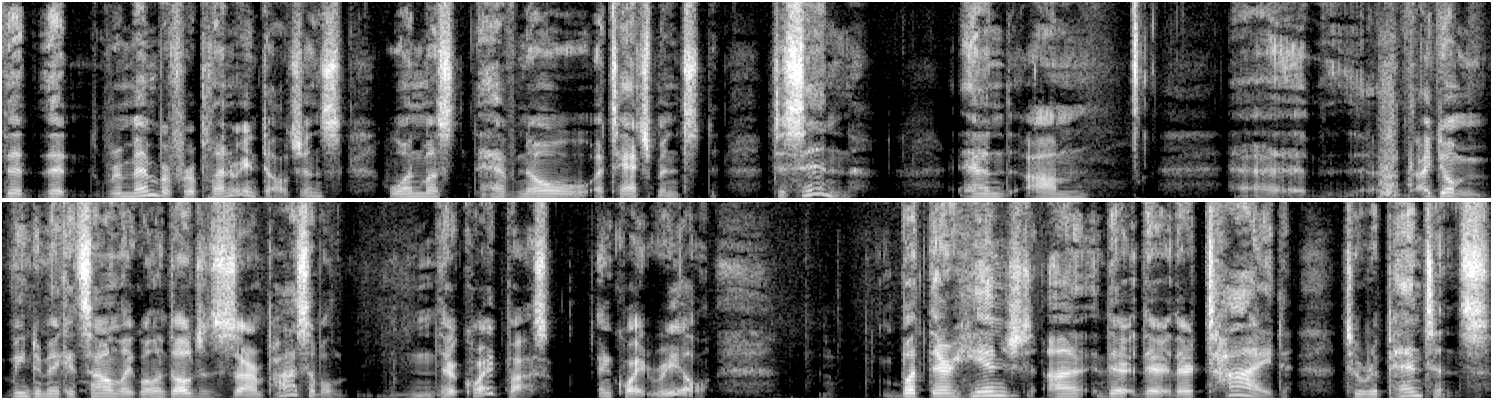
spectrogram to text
that that remember, for a plenary indulgence, one must have no attachment to sin. And um, uh, I don't mean to make it sound like, well, indulgences are impossible. They're quite possible and quite real. But they're hinged on, they're, they're, they're tied to repentance.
